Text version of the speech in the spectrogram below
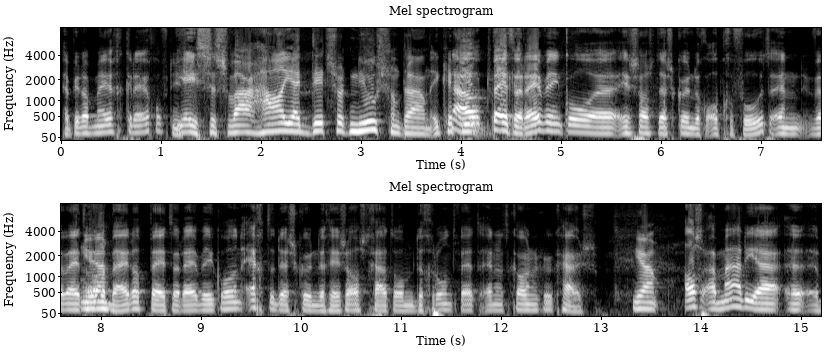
Heb je dat meegekregen of niet? Jezus, waar haal jij dit soort nieuws vandaan? Ik heb Nou, hier- Peter Reewinkel eh, is als deskundige opgevoerd. En we weten Ja. allebei dat Peter Reewinkel een echte deskundige is als het gaat om de grondwet en het Koninklijk Huis. Ja, Als Amalia, eh, eh,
